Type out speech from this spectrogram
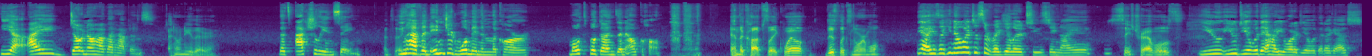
Yeah, I don't know how that happens. i don't either That's actually insane. That's You have an injured woman in the car, multiple guns, and alcohol. and the cop's like well this looks normal Yeah, he's like, you know what? Just a regular Tuesday night. safe travels You you deal with it how you want to deal with it, I guess.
